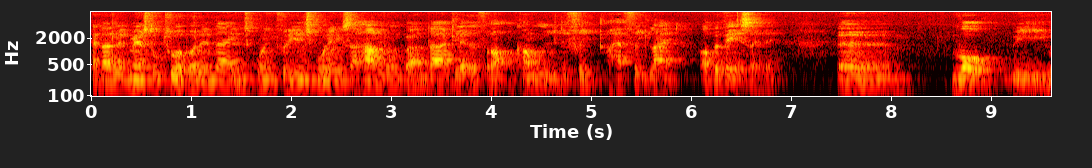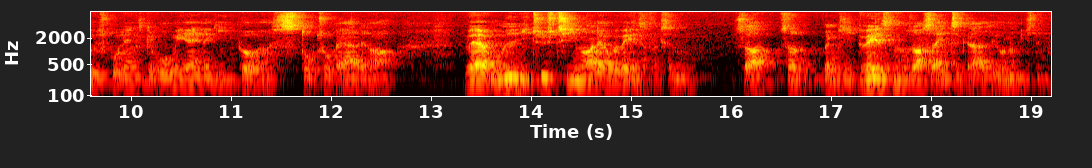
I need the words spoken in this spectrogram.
er der lidt mere struktur på det, end der er i indskoling. Fordi i indskolingen, så har vi nogle børn, der er glade for at komme ud i det fri og have fri leg og bevæge sig i det. Øh, hvor vi i udskolingen skal bruge mere energi på at strukturere det og være ude i tysk timer og lave bevægelser for eksempel. Så, så hvad kan man sige, bevægelsen hos os er integreret i undervisningen.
